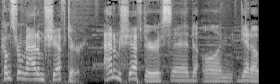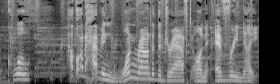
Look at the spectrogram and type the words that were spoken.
comes from Adam Schefter. Adam Schefter said on Get Up, "quote How about having one round of the draft on every night?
